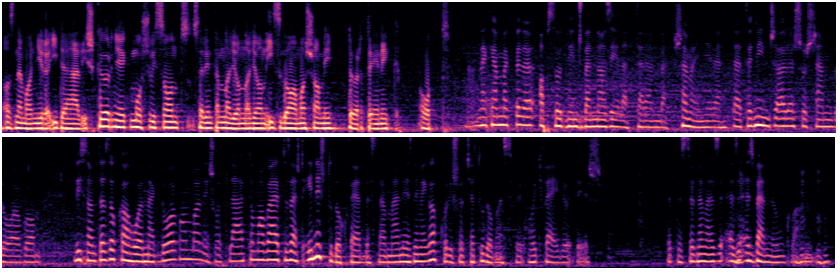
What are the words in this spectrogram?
az nem annyira ideális környék. Most viszont szerintem nagyon-nagyon izgalmas, ami történik ott. Nekem meg például abszolút nincs benne az életterembe, semennyire. Tehát, hogy nincs arra sosem dolgom. Viszont azok, ahol meg dolgom van, és ott látom a változást, én is tudok ferdeszemmel nézni, még akkor is, hogyha tudom, ez, hogy fejlődés. Tehát ezt szerintem ez, ez, ez bennünk van. Uh-huh.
